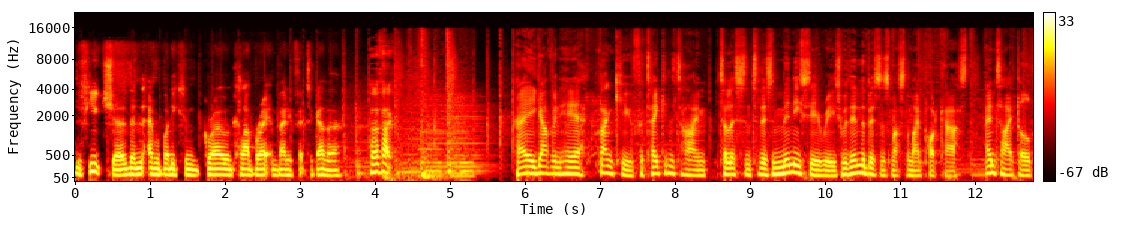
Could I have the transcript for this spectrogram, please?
the future, then everybody can grow and collaborate and benefit together? Perfect. Hey, Gavin here. Thank you for taking the time to listen to this mini series within the Business Mastermind podcast entitled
